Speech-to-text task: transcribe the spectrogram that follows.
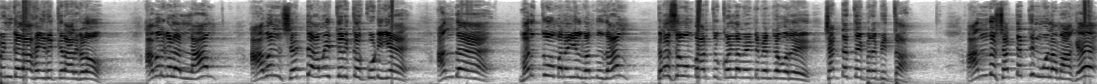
பெண்களாக இருக்கிறார்களோ அவர்களெல்லாம் அவன் செட்டு அமைத்திருக்கக்கூடிய அந்த மருத்துவமனையில் வந்துதான் பிரசவம் பார்த்து கொள்ள வேண்டும் என்ற ஒரு சட்டத்தை பிறப்பித்தான். அந்த சட்டத்தின் மூலமாக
